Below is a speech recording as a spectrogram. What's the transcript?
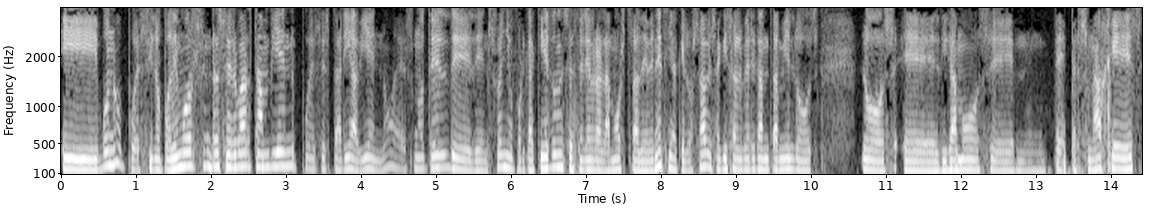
Y bueno, pues si lo podemos reservar también, pues estaría bien, ¿no? Es un hotel de, de ensueño, porque aquí es donde se celebra la muestra de Venecia, que lo sabes, aquí se albergan también los, los eh, digamos, eh, personajes,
